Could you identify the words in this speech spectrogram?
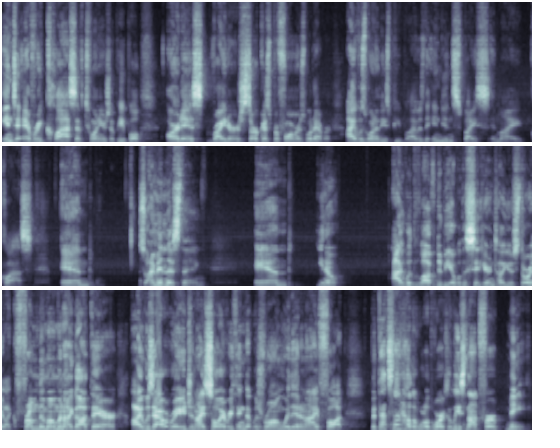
into every class of 20 or so people, artists, writers, circus performers, whatever. I was one of these people. I was the Indian spice in my class. And so I'm in this thing and, you know, I would love to be able to sit here and tell you a story. Like from the moment I got there, I was outraged and I saw everything that was wrong with it and I fought. But that's not how the world works, at least not for me.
